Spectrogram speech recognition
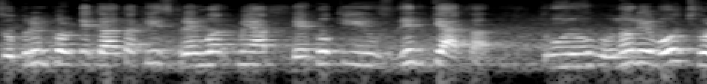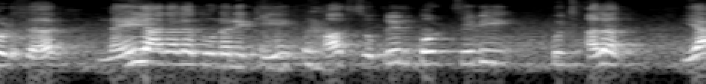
सुप्रीम कोर्ट ने कहा था कि इस फ्रेमवर्क में आप देखो कि उस दिन क्या था। तो उन्होंने वो छोड़कर नई अदालत उन्होंने की और सुप्रीम कोर्ट से भी कुछ अलग, या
